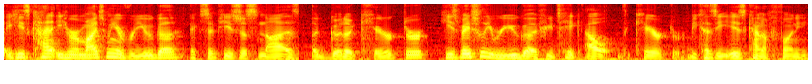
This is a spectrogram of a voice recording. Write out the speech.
He's kind of he reminds me of Ryuga, except he's just not as a good a character. He's basically Ryuga if you take out the character because he is kind of funny.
